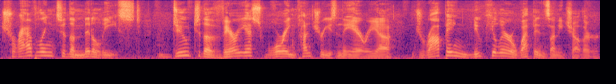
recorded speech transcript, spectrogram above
traveling to the Middle East due to the various warring countries in the area dropping nuclear weapons on each other.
